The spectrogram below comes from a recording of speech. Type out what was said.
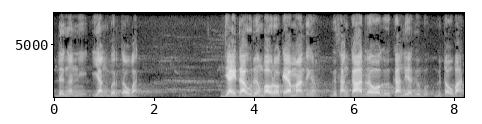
dengan yang bertaubat. Jaita urang bauro kiamat tengok. Gesangka dro ge kahliah ge getaubat.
